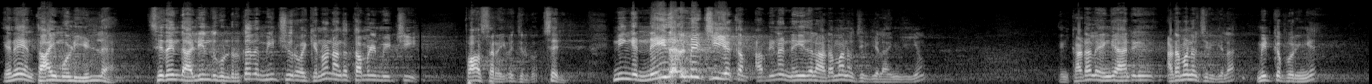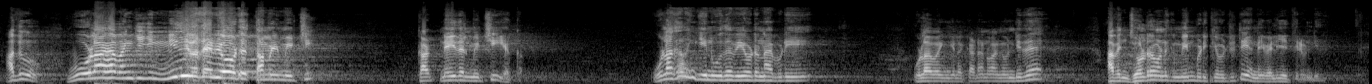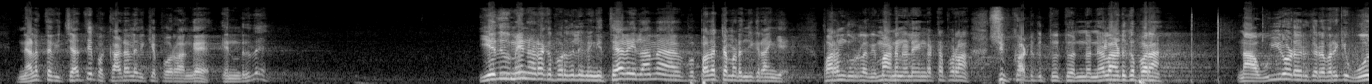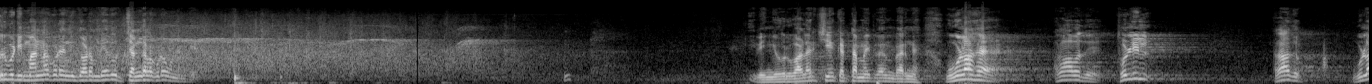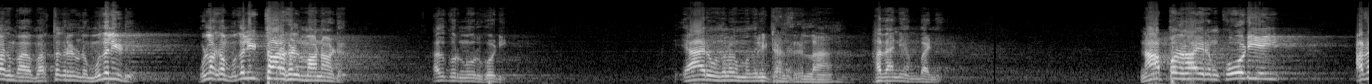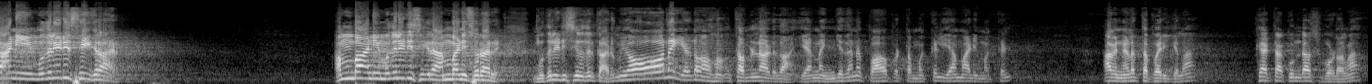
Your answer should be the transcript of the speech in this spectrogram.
ஏன்னா என் தாய்மொழி இல்லை. சிதைந்து அழிந்து கொண்டிருக்கு. அதை மீட்சியூர் வைக்கணும். நாங்கள் தமிழ் மீட்சி பாசறை வச்சுருக்கோம். சரி. நீங்கள் நெய்தல் மீட்சி இயக்கம். அப்படின்னா நெய்தல் அடமான வச்சிருக்கீங்களா இங்கேயும்? என் கடலை எங்க அடமான வச்சிருக்கீங்களா? மீட்க போறீங்க? அதுவும் உலக வங்கியின் நிதி உதவியோடு தமிழ் மீட்சி க- நெய்தல் மீட்சி இயக்கம். உலக வங்கியின் உதவியோடு நான் எப்படி உலக வங்கியில் கடன் வாங்க வேண்டியது அவன் சொல்கிறவனுக்கு மீன் பிடிக்க விட்டுட்டு என்னை வெளியேற்ற வேண்டியது. நிலத்தை விற்றாத்து இப்போ கடலை விற்க போகிறாங்க என்றது எதுவுமே நடக்க போகிறதில்ல இவங்க தேவையில்லாமல் இப்போ பதட்டம் அடைஞ்சிக்கிறாங்க. பரந்தூரில் விமான நிலையம் கட்ட போகிறான் சிப்காட்டுக்கு நிலம் எடுக்க போகிறான் நான் உயிரோட இருக்கிற வரைக்கும் ஒரு படி மண்ணை கூட நீ தொட முடியாது ஒரு செங்கலை கூட ஒன்று முடியாது. இவங்க ஒரு வளர்ச்சியை கட்டமைப்பாங்க பாருங்க. உலக அதாவது தொழில் அதாவது உலக வர்த்தகர்களுடைய முதலீடு உலக முதலீட்டாளர்கள் மாநாடு. அதுக்கு ஒரு நூறு கோடி. யார் உலக முதலீட்டாளர் எல்லாம் அதானி அம்பானி. நாற்பதனாயிரம் கோடியை அதானி முதலீடு செய்கிறார். அம்பானி முதலீடு செய்கிறார். அம்பானி சொல்றாரு முதலீடு செய்வதற்கு அருமையான இடம் தமிழ்நாடு தான். ஏன்னா இங்கே தானே பாவப்பட்ட மக்கள் ஏமாடி மக்கள். அவன் நிலத்தை பறிக்கலாம் கேட்டால் குண்டாசு போடலாம்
